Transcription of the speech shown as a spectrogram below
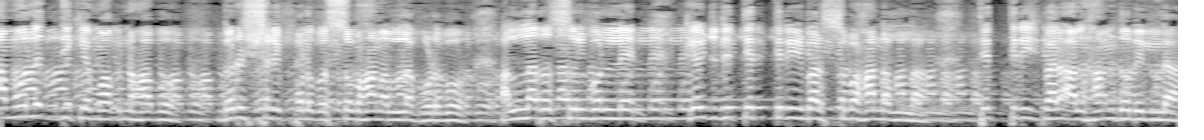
আমলের দিকে মগ্ন হব। দরুদ শরীফ পড়ব সুবহান আল্লাহ পড়ব। আল্লাহ রসুল বললেন, কেউ যদি তেত্রিশ বার সুবহান আল্লাহ তেত্রিশ বার আলহামদুলিল্লাহ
